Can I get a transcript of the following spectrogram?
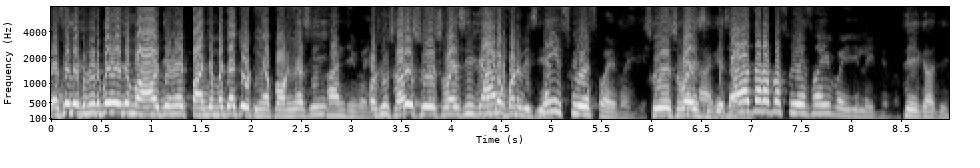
ਵੈਸੇ ਲਖਵੀਰ ਭਾਈ ਅੱਜ ਮਾਲ ਜਿਵੇਂ ਪੰਜ ਮੱਝਾਂ ਝੋਟੀਆਂ ਪਾਉਣੀਆਂ ਸੀ ਹਾਂਜੀ ਬਾਈ। ਪਸ਼ੂ ਸਾਰੇ ਸੂਏ ਸਵਾਏ ਸੀ ਜਾਂ ਗੱਭਣ ਵੀ ਸੀ? ਨਹੀਂ ਸੂਏ ਸਵਾਏ ਬਾਈ ਜੀ। ਸੂਏ ਸਵਾਏ ਸਾਰੇ। ਜ਼ਿਆਦਾਤਰ ਆਪਾਂ ਸੂਏ ਸਵਾਈ ਬਾਈ ਜੀ ਲਈਦੇ ਠੀਕ ਆ ਜੀ।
